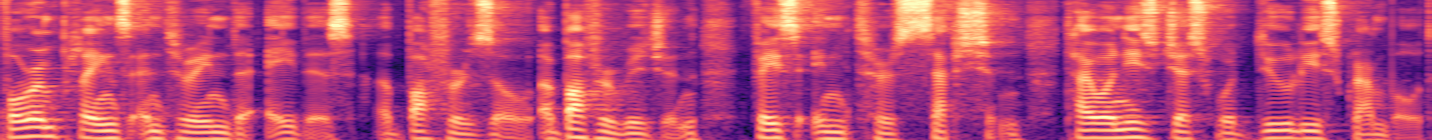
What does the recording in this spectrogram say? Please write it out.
Foreign planes entering the ADIS, a buffer zone, a buffer region, faced interception. Taiwanese jets were duly scrambled.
